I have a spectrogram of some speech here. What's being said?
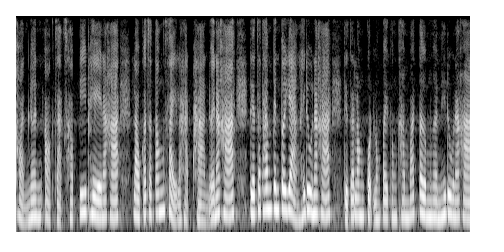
ถอนเงินออกจาก Shopee Pay นะคะ เราก็จะต้องใส่รหัสผ่านด้วยนะคะ เดี๋ยวจะทำเป็นตัวอย่างให้ดูนะคะ เดี๋ยวจะลองกดลงไปตรงคำว่าเติมเงินให้ดูนะคะ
